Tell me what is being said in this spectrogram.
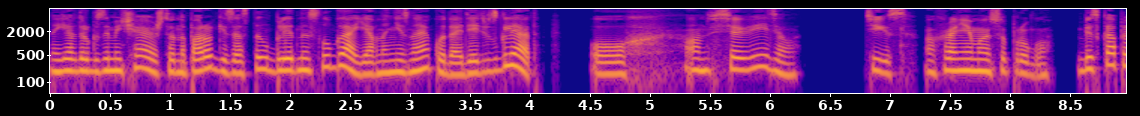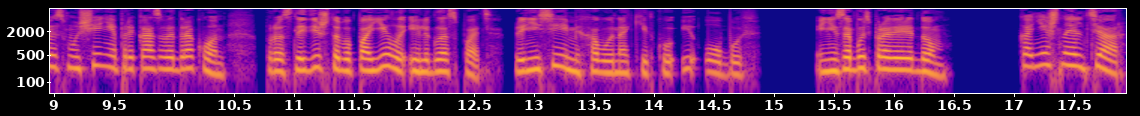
но я вдруг замечаю, что на пороге застыл бледный слуга, явно не зная, куда деть взгляд. Ох, он все видел. Тис, охраняй мою супругу. Без капли смущения приказывает дракон. Проследи, чтобы поела и легла спать. Принеси ей меховую накидку и обувь. И не забудь проверить дом. Конечно, Эльтяр.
